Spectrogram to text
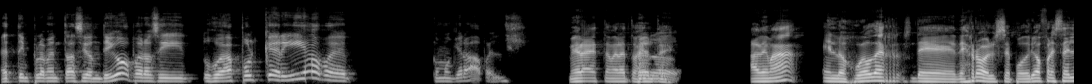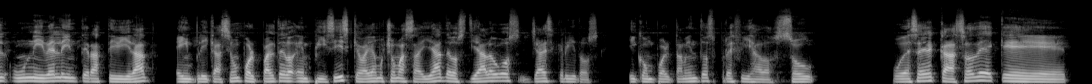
esta implementación. Digo, pero si tú juegas porquería, pues como quieras, va a perder. mira esto, mira esto, Pero- gente. Además, en los juegos de, de- de rol se podría ofrecer un nivel de interactividad e implicación por parte de los NPCs que vaya mucho más allá de los diálogos ya escritos y comportamientos prefijados. So, puede ser el caso de que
